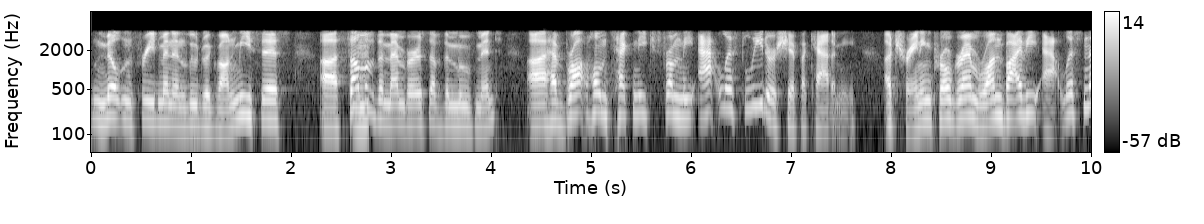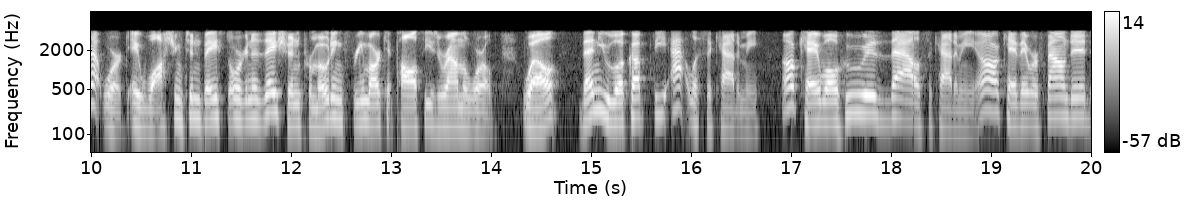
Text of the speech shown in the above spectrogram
Milton Friedman and Ludwig von Mises. Uh, some Mhm. of the members of the movement uh, have brought home techniques from the Atlas Leadership Academy, a training program run by the Atlas Network, a Washington-based organization promoting free market policies around the world. Well, then you look up the Atlas Academy. Okay, well, who is the Atlas Academy? Okay, they were founded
